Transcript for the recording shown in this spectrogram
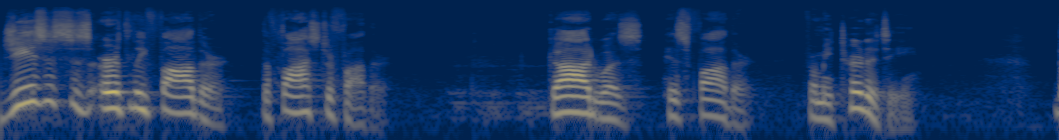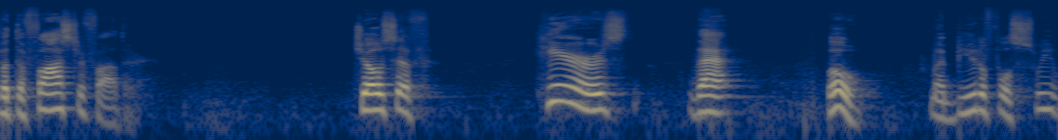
Jesus' earthly father, the foster father. God was his father from eternity. But the foster father, Joseph, hears that, oh, my beautiful, sweet,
